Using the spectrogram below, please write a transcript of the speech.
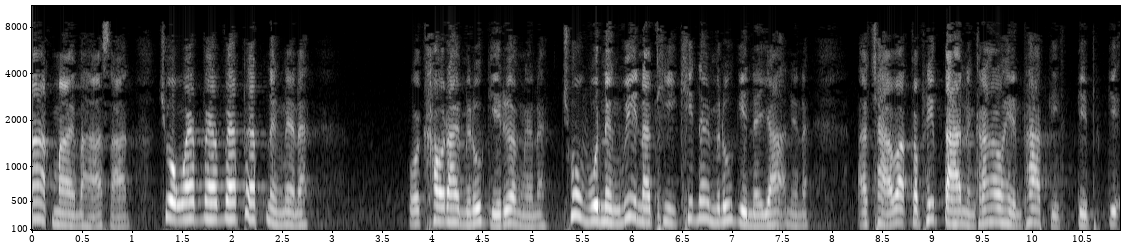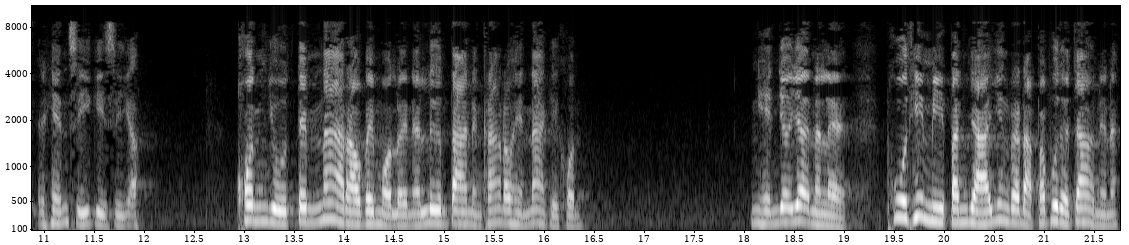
มากมายมหาศาลช่วงแวบแวบแวบแวบหนึ่งเนี่ยนะว่าเข้าได้ไม่รู้กี่เรื่องเลยนะช่วงวันหนึ่งวินาทีคิดได้ไม่รู้กี่นัยยะเนี่ยนะอาชาว่ากระพริบตาหนึ่งครั้งเราเห็นภาพกี่กี่เห็นสีกี่สีอะคนอยู่เต็มหน้าเราไปหมดเลยนะลืมตาหนึ่งครั้งเราเห็นหน้ากี่คน เห็นเยอะๆนั่นแหละ ผู้ที่มีปัญญายิ่งระดับพระพุทธเจ้าเนี่ยนะ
